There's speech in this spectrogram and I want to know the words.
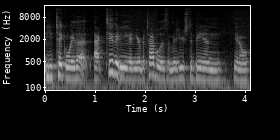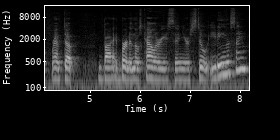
you take away that activity and your metabolism is used to being you know ramped up by burning those calories and you're still eating the same,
